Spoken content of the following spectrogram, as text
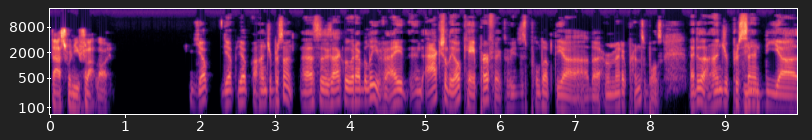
that's when you flatline. Yep, yep, yep, hundred percent. That's exactly what I believe. I actually okay, perfect. We just pulled up the uh the hermetic principles. That is hundred percent mm. the uh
